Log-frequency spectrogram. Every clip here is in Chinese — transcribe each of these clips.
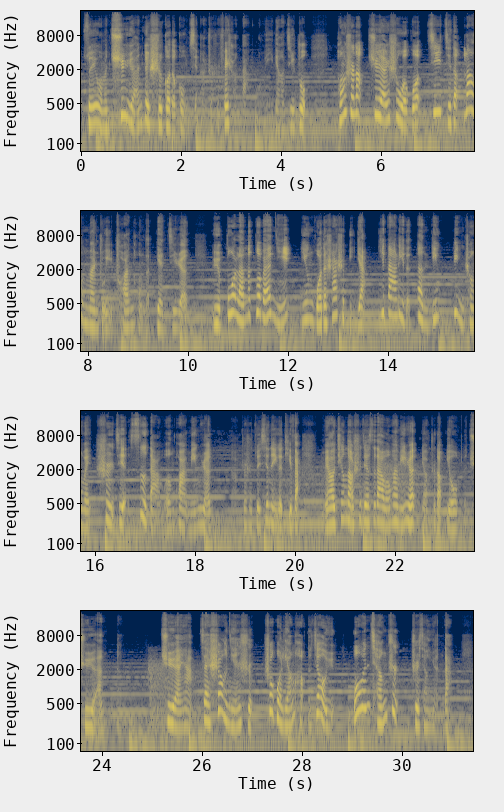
所以，我们屈原对诗歌的贡献啊，这是非常大的，我们一定要记住。同时呢，屈原是我国积极的浪漫主义传统的奠基人，与波兰的哥白尼、英国的莎士比亚、意大利的但丁并称为世界四大文化名人。啊，这是最新的一个提法。我们要听到世界四大文化名人，要知道有我们的屈原。屈原呀，在少年时受过良好的教育，博闻强志，志向远大。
